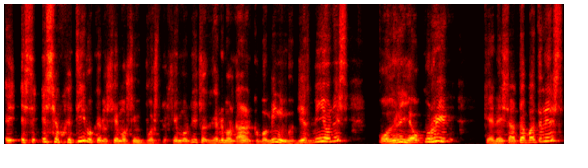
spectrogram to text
e, ese, objetivo que nos hemos impuesto. Si hemos dicho que queremos ganar como mínimo 10 millones, podría ocurrir que en esa etapa 3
